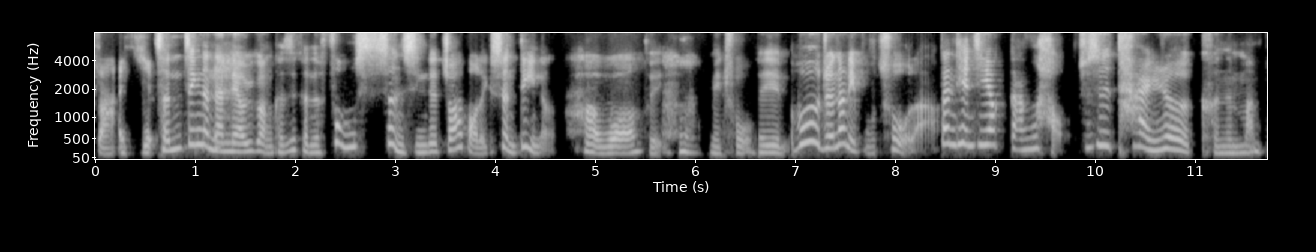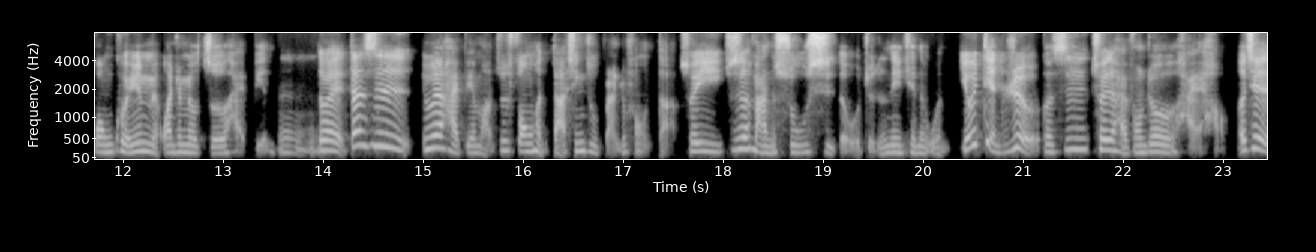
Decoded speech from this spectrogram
傻眼，曾经的南寮渔港可是可能风盛行的抓宝的一个圣地呢。好哦，对，没错。所以不过我觉得那里不错啦，但天气要刚好，就是太热可能蛮崩溃，因为没完全没有遮海边。嗯，，对，但是因为海边嘛，就是风很大，新竹本来就风很大，所以就是蛮舒适的。我觉得那天的温有一点热，可是吹着海风就还好，而且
